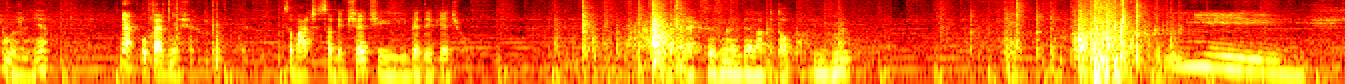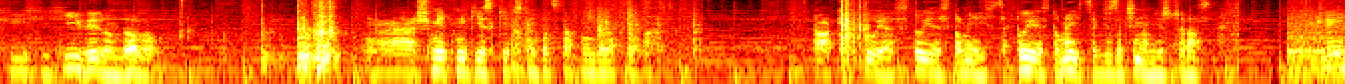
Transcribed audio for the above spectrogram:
A może nie? Nie, upewnię się. Zobaczę sobie w sieci i będę wiedział. Jak sobie znajdę laptopa. Mhm. I hi, hi, hi, wylądował. A, śmietnik jest kiepską podstawką do laptopa. Okej, tu jest, tu jest to miejsce. Tu jest to miejsce, gdzie zaczynam jeszcze raz. Okej.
